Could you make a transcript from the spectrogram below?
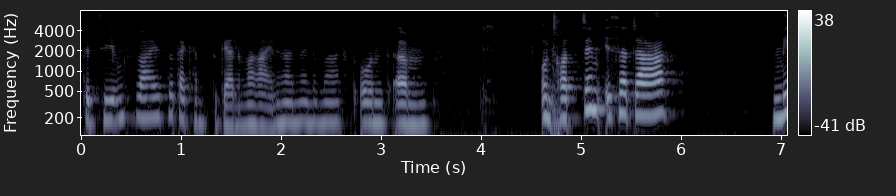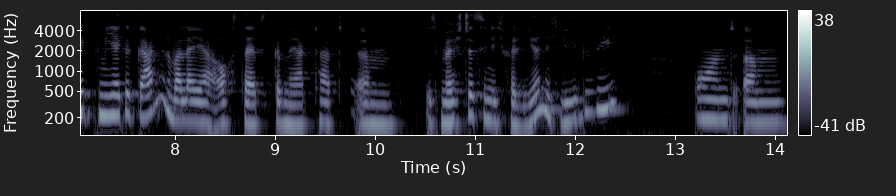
beziehungsweise da kannst du gerne mal reinhören, wenn du magst. Und ähm, und trotzdem ist er da mit mir gegangen, weil er ja auch selbst gemerkt hat, ähm, ich möchte sie nicht verlieren, ich liebe sie. Und ähm,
